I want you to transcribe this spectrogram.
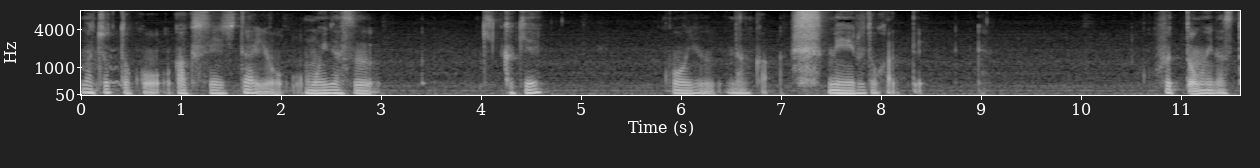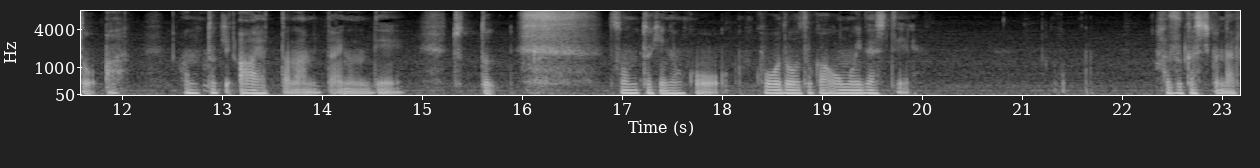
まあちょっとこう学生時代を思い出すきっかけ？こういうなんかメールとかって。ふっと思い出すとああの時ああやったなみたいなので。ちょっとその時のこう行動とかを思い出して恥ずかしくなる。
